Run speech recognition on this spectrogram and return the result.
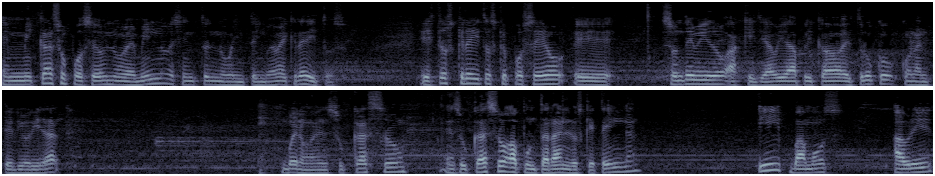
En mi caso poseo 9.999 créditos. Estos créditos que poseo eh, son debido a que ya había aplicado el truco con anterioridad. Bueno, en su caso, en su caso apuntarán los que tengan y vamos a abrir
